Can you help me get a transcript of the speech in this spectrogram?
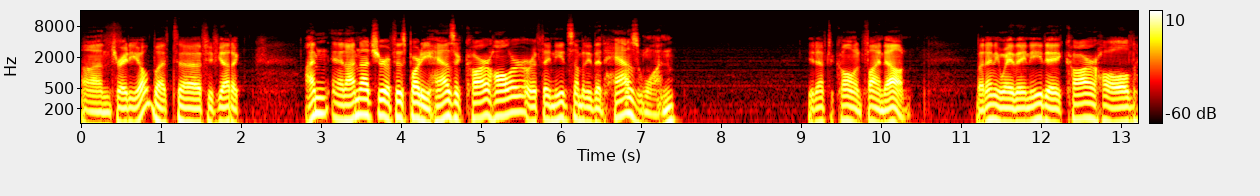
on Tradio, but uh, if you've got a I'm and I'm not sure if this party has a car hauler or if they need somebody that has one. You'd have to call and find out. But anyway, they need a car hauled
